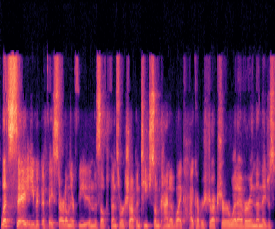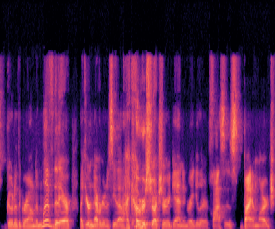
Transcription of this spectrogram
let's say, even if they start on their feet in the self defense workshop and teach some kind of like high cover structure or whatever, and then they just go to the ground and live there, like you're never going to see that high cover structure again in regular classes by and large.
